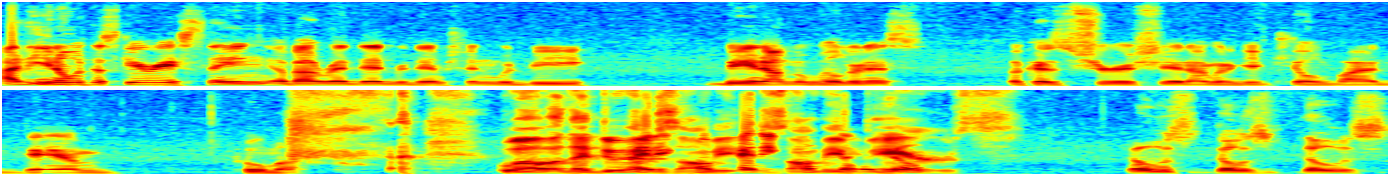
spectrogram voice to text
I, you know what the scariest thing about Red Dead Redemption would be, being out in the wilderness, because sure as shit I'm gonna get killed by a damn puma. Well, they do have And zombie comes- zombie comes out of nowhere. bears. Those those those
